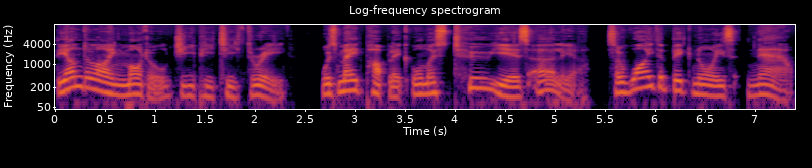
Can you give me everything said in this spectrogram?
The underlying model, GPT 3, was made public almost two years earlier, so why the big noise now?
